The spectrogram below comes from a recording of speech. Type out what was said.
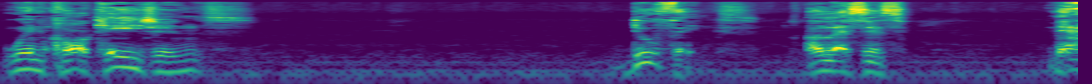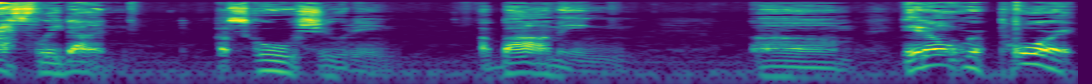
when Caucasians do things, unless it's massively done. A school shooting, a bombing. Um, they don't report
